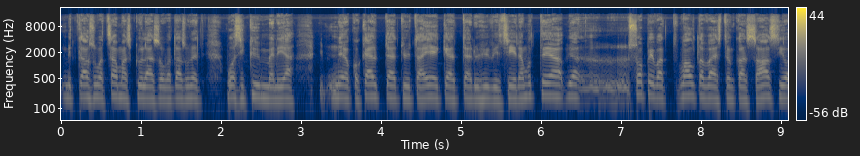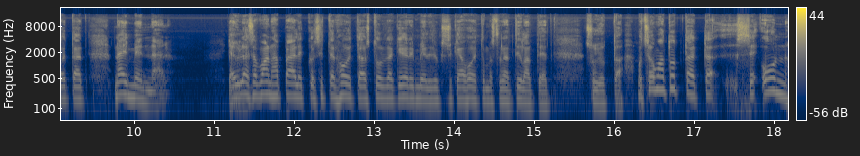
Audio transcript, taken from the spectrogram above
mitkä asuvat samassa kylässä, ovat asuneet vuosikymmeniä. Ne joko käyttäytyy tai ei käyttäydy hyvin siinä, mutta ja, ja sopivat valtaväestön kanssa asioita, että näin mennään. Ja yleensä vanha päällikkö sitten hoitaa, jos tulee se käy hoitamassa nämä tilanteet sujuttaa. Mutta se on vaan totta, että se on,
